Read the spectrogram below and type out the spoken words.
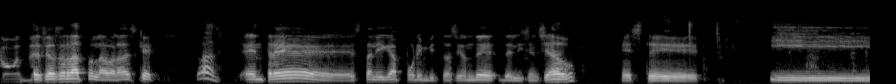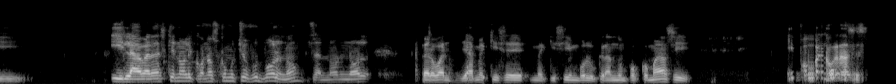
Como decía hace rato, la verdad es que pues, entré esta liga por invitación de, licenciado, este, y, y la verdad es que no le conozco mucho fútbol, ¿no? O sea, no, no, pero bueno, ya me quise, me quise involucrando un poco más y, y pues bueno, gracias,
